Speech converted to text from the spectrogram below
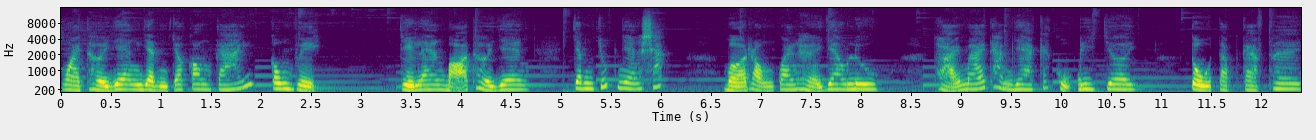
ngoài thời gian dành cho con cái, công việc, chị lan bỏ thời gian, chăm chút nhan sắc, mở rộng quan hệ giao lưu, thoải mái tham gia các cuộc đi chơi, tụ tập cà phê,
